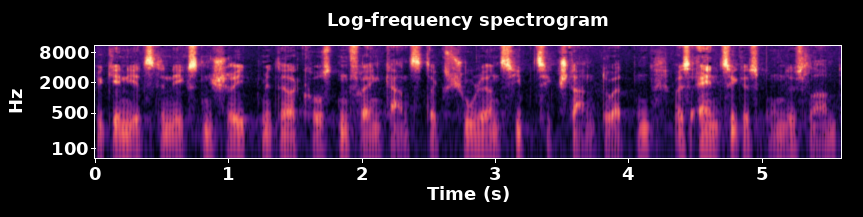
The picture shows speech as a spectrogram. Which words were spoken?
Wir gehen jetzt den nächsten Schritt mit der kostenfreien Ganztagsschule an 70 Standorten als einziges Bundesland.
